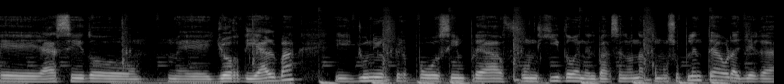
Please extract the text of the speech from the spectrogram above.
eh, ha sido eh, Jordi Alba y Junior Firpo siempre ha fungido en el Barcelona como suplente. Ahora llega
